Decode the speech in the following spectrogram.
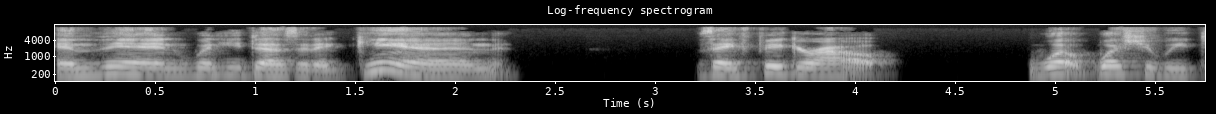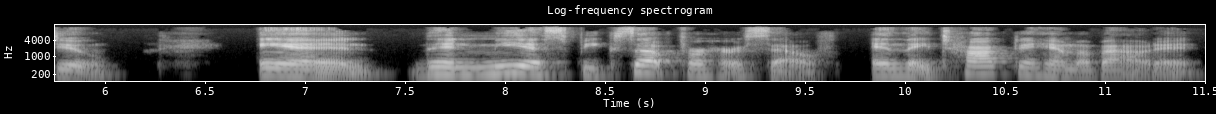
And then when he does it again they figure out what what should we do and then Mia speaks up for herself and they talk to him about it.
